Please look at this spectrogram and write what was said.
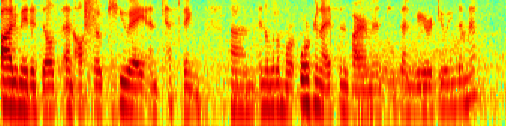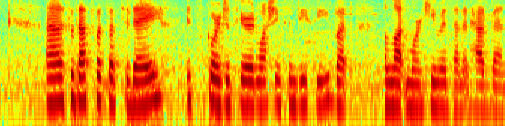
automated builds and also QA and testing um, in a little more organized environment than we are doing them now. Uh, so that's what's up today. It's gorgeous here in Washington, D.C., but a lot more humid than it had been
